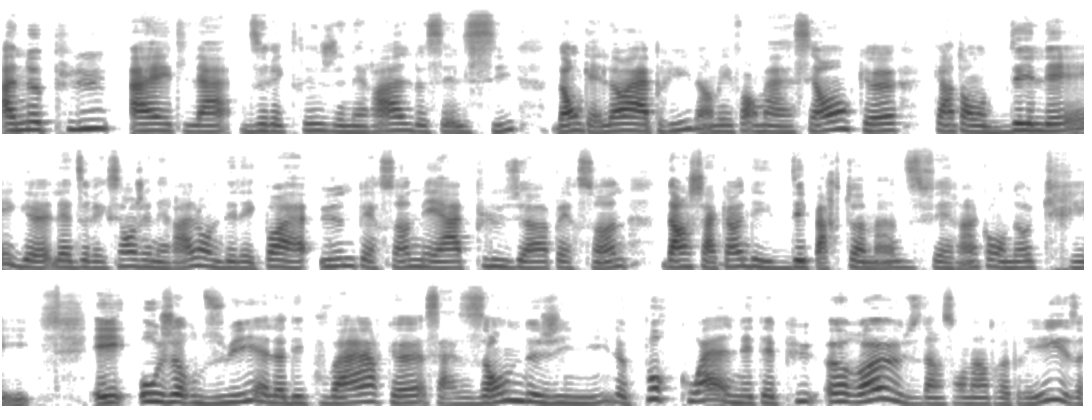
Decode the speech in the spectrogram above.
à ne plus être la directrice générale de celle-ci. Donc, elle a appris dans mes formations que quand on délègue la direction générale, on ne délègue pas à une personne, mais à plusieurs personnes dans chacun des départements différents qu'on a créés. Et aujourd'hui, elle a découvert que sa zone de génie, le pourquoi elle n'était plus heureuse dans son entreprise,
